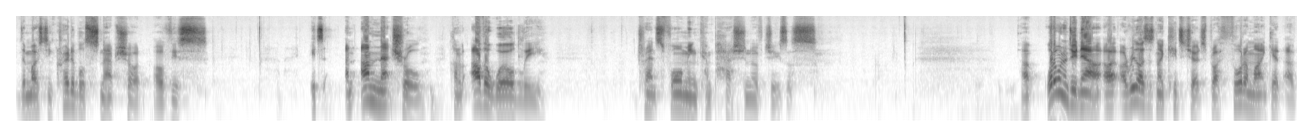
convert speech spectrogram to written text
the most incredible snapshot of this. It's an unnatural, kind of otherworldly, transforming compassion of Jesus. Uh, what I want to do now, I, I realise there's no kids' church, but I thought I might get a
